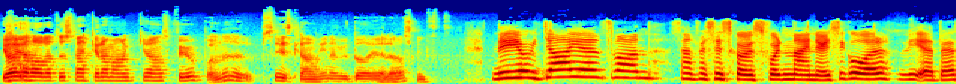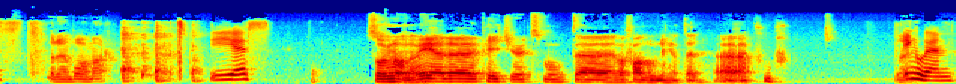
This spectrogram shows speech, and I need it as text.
Ja, jag hörde att du snackade om amerikansk fotboll nu precis Karin, innan vi började avsnittet. New York Giants vann San Franciscos 49ers igår. Vi är bäst. Var det en bra match? Yes. Såg någon av er eh, Patriots mot, eh, vad fan nu heter? Eh. England.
